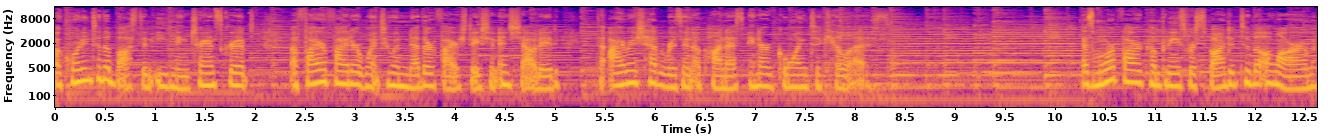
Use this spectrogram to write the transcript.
According to the Boston Evening transcript, a firefighter went to another fire station and shouted, The Irish have risen upon us and are going to kill us. As more fire companies responded to the alarm,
